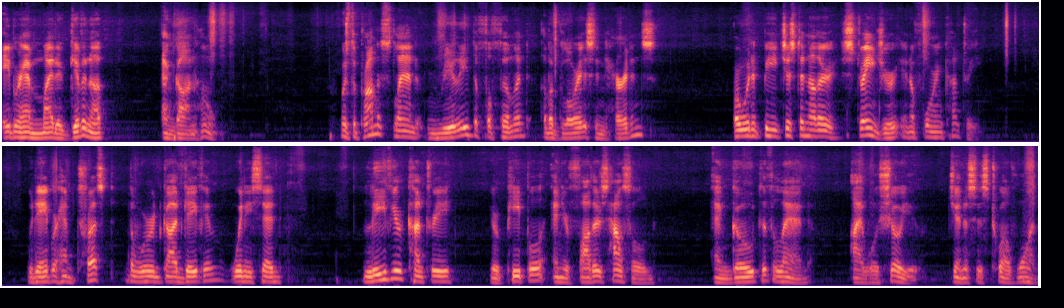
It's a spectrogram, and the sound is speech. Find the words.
Abraham might have given up and gone home. Was the promised land really the fulfillment of a glorious inheritance? Or would it be just another stranger in a foreign country? Would Abraham trust the word God gave him when he said, Leave your country, your people, and your father's household, and go to the land I will show you? Genesis 12:1.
